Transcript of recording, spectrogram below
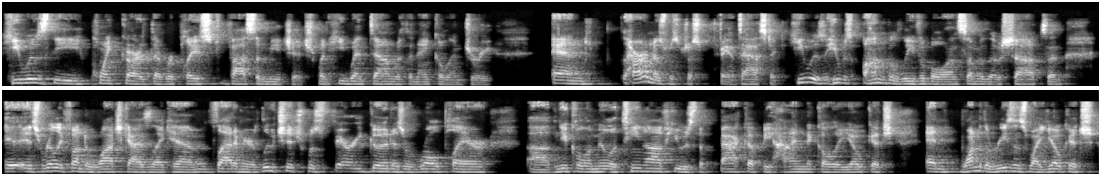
He was the point guard that replaced Vasa Micic when he went down with an ankle injury. And Harames was just fantastic. He was he was unbelievable on some of those shots, and it, it's really fun to watch guys like him. Vladimir Lucic was very good as a role player. Uh, Nikola Milutinov, he was the backup behind Nikola Jokic, and one of the reasons why Jokic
